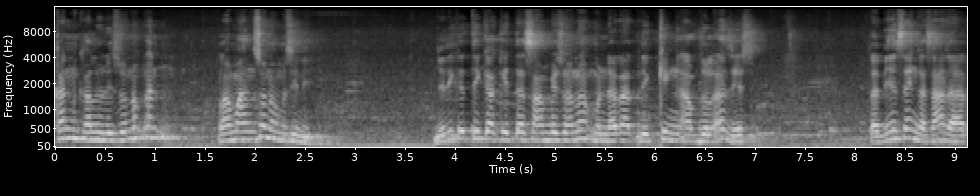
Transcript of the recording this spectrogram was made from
Kan kalau di sono kan lamaan sono sini. Jadi ketika kita sampai sono mendarat di King Abdul Aziz tadinya saya nggak sadar.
